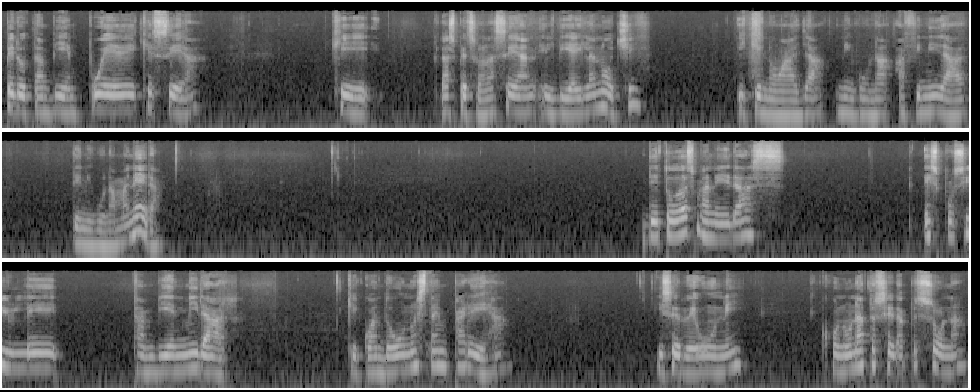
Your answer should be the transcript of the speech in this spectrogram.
pero también puede que sea que las personas sean el día y la noche y que no haya ninguna afinidad de ninguna manera. De todas maneras, es posible también mirar que cuando uno está en pareja, y se reúne con una tercera persona,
